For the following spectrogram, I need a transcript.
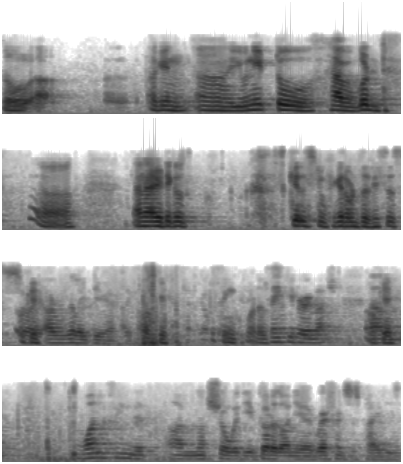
So uh, again, uh, you need to have good uh, analytical skills to figure out the races. Sorry, okay. I really do have to. Okay. I think what else? Thank you very much. Okay. Um, one thing that I'm not sure whether you've got it on your references page is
